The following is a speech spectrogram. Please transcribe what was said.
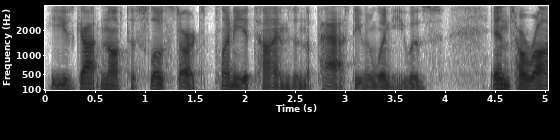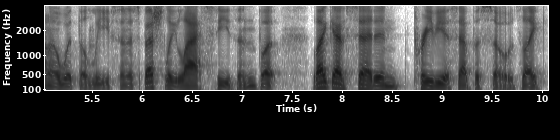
he's gotten off to slow starts plenty of times in the past, even when he was in Toronto with the Leafs, and especially last season. But like I've said in previous episodes, like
